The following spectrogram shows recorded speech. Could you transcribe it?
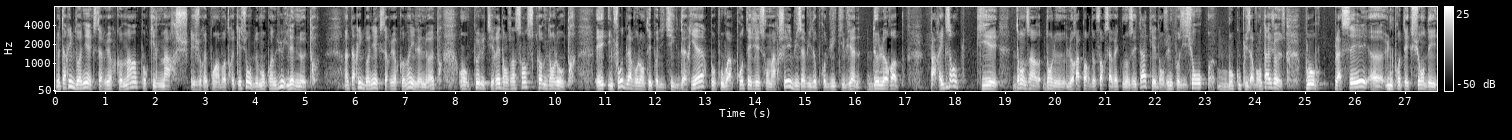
le tarif douanier extérieur commun, pour qu'il marche, et je réponds à votre question, de mon point de vue, il est neutre. Un tarif douanier extérieur commun, il est neutre. On peut le tirer dans un sens comme dans l'autre. Et il faut de la volonté politique derrière pour pouvoir protéger son marché vis-à-vis de produits qui viennent de l'Europe, par exemple, qui est dans, un, dans le, rapport de force avec nos États, qui est dans une position euh, beaucoup plus avantageuse pour placer euh, une protection des,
